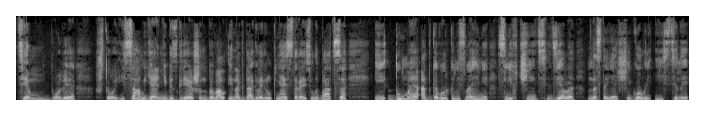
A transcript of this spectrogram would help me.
Тем более, что и сам я не безгрешен бывал иногда, говорил князь, стараясь улыбаться и думая отговорками своими смягчить дело настоящей голой истины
